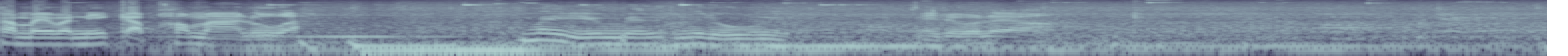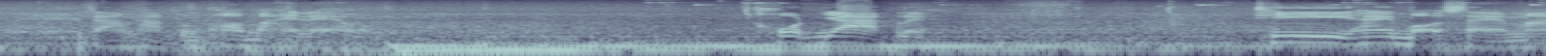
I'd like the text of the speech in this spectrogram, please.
ทำไมวันนี้กลับเข้ามารู้วะไม่ไม่ไม่รู้เลยไม่รู้เลยเหรอ ตามหาคุณพ่อมาให้แล้วคตรยากเลย ที่ให้เบาะแสมา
